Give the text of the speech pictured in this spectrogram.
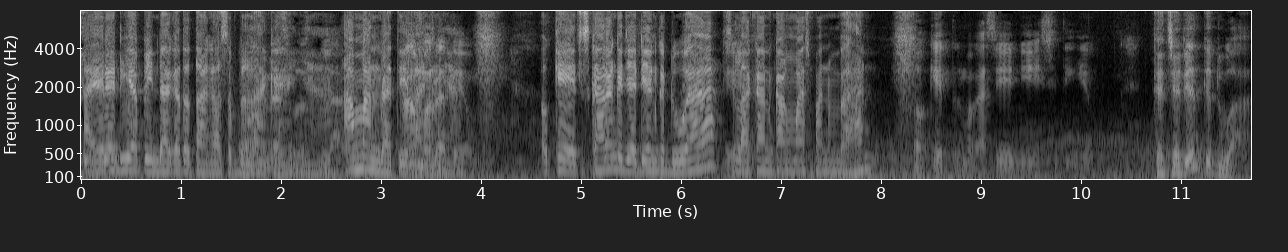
Akhirnya dia pindah ke tetangga sebelah kayaknya. sebelah. Aman berarti Aman lacinya. berarti, Om. Oke, sekarang kejadian kedua. Silakan Kang Mas Panembahan. Oke, terima kasih Nyi Sitinggil. Kejadian kedua,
